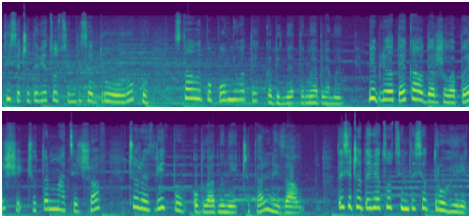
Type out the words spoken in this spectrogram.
1972 року стали поповнювати кабінети меблями. Бібліотека одержала перші 14 шаф. Через рік був обладнаний читальний зал. 1972 рік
